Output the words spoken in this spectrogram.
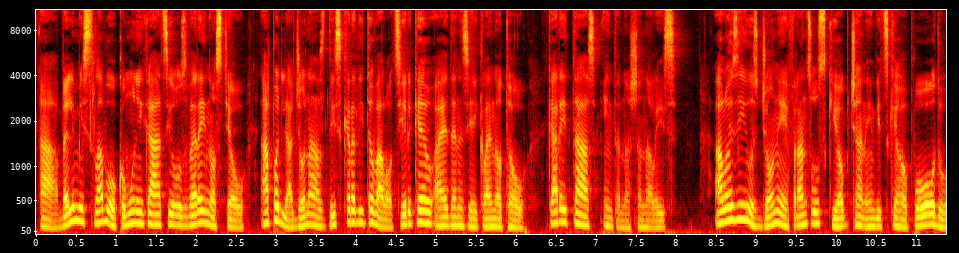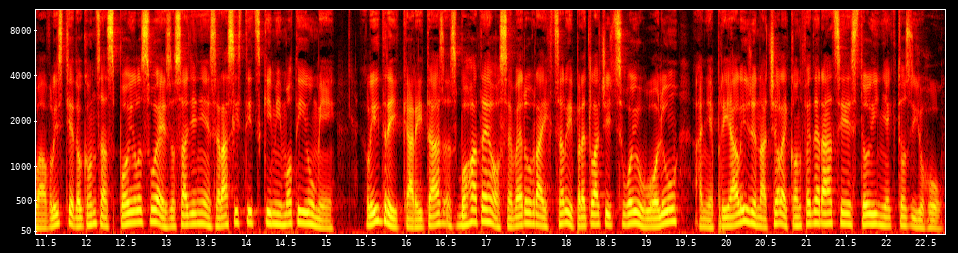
a veľmi slabou komunikáciou s verejnosťou a podľa Johna zdiskreditovalo cirkev a jeden z jej klenotov, Caritas Internationalis. Aloysius John je francúzsky občan indického pôvodu a v liste dokonca spojil svoje zosadenie s rasistickými motívmi. Lídry Caritas z bohatého severu vraj chceli pretlačiť svoju vôľu a neprijali, že na čele konfederácie stojí niekto z juhu.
